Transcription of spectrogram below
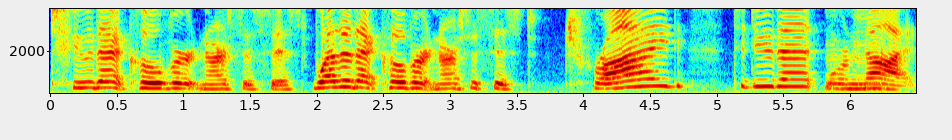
to that covert narcissist, whether that covert narcissist tried to do that or mm-hmm. not,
